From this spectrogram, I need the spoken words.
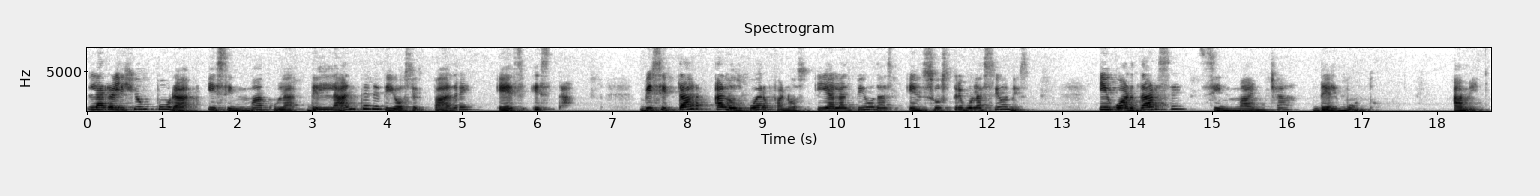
La religión pura y sin mácula delante de Dios el Padre es esta. Visitar a los huérfanos y a las viudas en sus tribulaciones y guardarse sin mancha del mundo. Amén.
